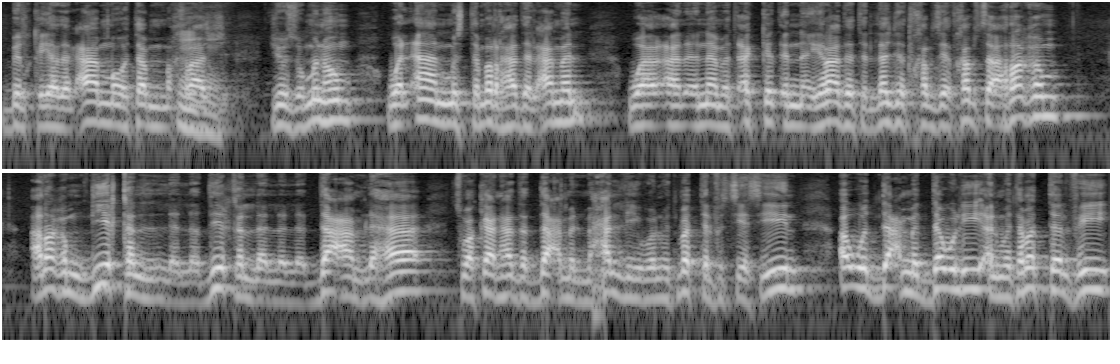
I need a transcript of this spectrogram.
بالقيادة العامة وتم إخراج جزء منهم والآن مستمر هذا العمل. وأنا متأكد أن إرادة اللجنة خمسة خمسة رغم رغم ضيق ضيق الدعم لها سواء كان هذا الدعم المحلي والمتمثل في السياسيين أو الدعم الدولي المتمثل في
